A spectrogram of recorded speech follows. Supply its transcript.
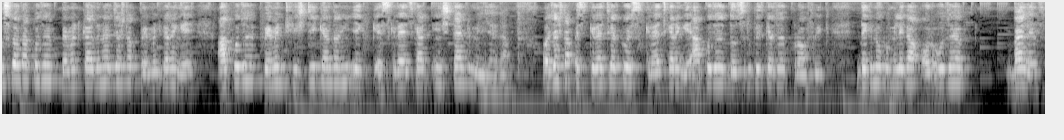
उसके बाद आपको जो है पेमेंट कर देना है जस्ट आप पेमेंट करेंगे, आपको जो है पेमेंट हिस्ट्री के अंदर ही एक स्क्रैच कार्ड इंस्टेंट मिल जाएगा। और जस्ट आप स्क्रैच कार्ड को स्क्रैच करेंगे, आपको जो है दो सौ का जो है प्रॉफिट देखने को मिलेगा और वो जो है बैलेंस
